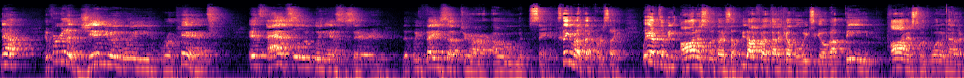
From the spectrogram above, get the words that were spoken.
Now, if we're going to genuinely repent, it's absolutely necessary that we face up to our own sins. Think about that for a second. We have to be honest with ourselves. We talked about that a couple of weeks ago about being honest with one another.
